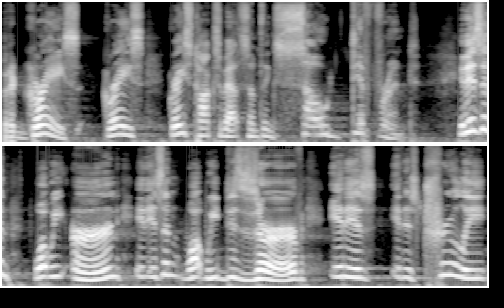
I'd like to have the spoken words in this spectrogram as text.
But a grace, grace, grace talks about something so different. It isn't what we earn, it isn't what we deserve. It is, it is truly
